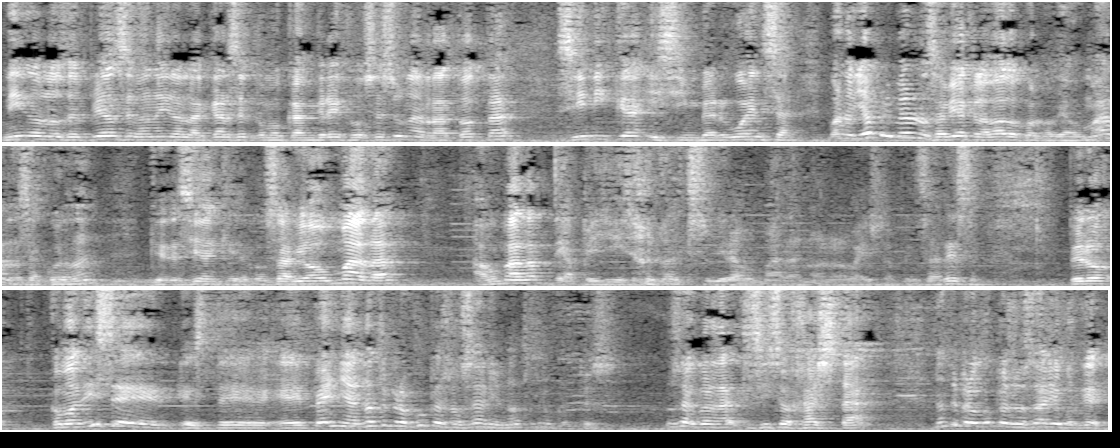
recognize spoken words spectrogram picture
Nino, los del PRIAN se van a ir a la cárcel como cangrejos. Es una ratota cínica y sinvergüenza. Bueno, ya primero nos había clavado con lo de Ahumada, ¿se acuerdan? Que decían que Rosario Ahumada, Ahumada de apellido, no que estuviera Ahumada, no, no vais a pensar eso. Pero, como dice este, eh, Peña, no te preocupes, Rosario, no te preocupes. ¿No se acuerdan que se hizo hashtag? No te preocupes, Rosario, porque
